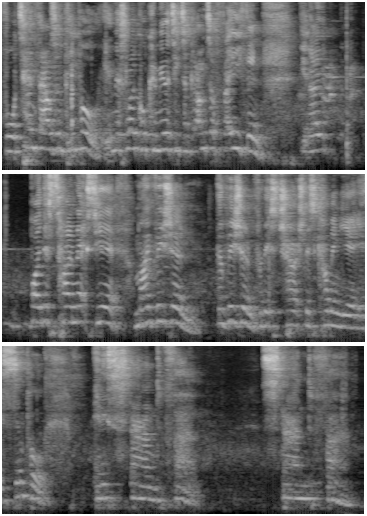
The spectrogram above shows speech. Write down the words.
for 10,000 people in this local community to come to faith. And, you know, by this time next year, my vision, the vision for this church this coming year is simple it is stand firm. Stand firm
